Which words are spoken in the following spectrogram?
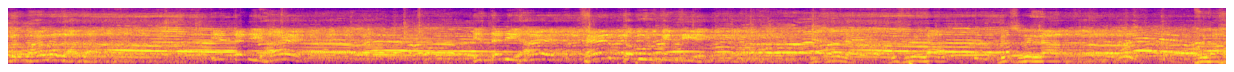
قربان دادا، اتنی ہے اتنی ہے، خیر قبول بسم اللہ بسم اللہ اللہ۔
